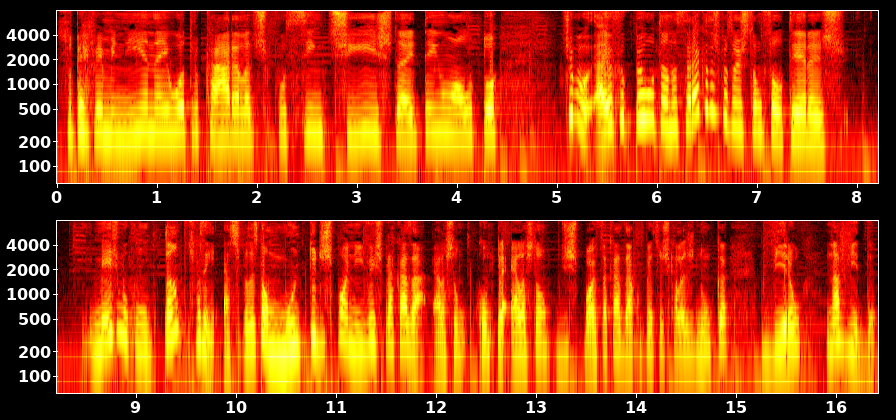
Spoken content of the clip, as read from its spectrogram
super feminina. E o outro cara, ela tipo cientista e tem um autor. Tipo, aí eu fico perguntando, será que essas pessoas estão solteiras mesmo com tanto. Tipo assim, essas pessoas estão muito disponíveis para casar. Elas estão elas estão dispostas a casar com pessoas que elas nunca viram na vida.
